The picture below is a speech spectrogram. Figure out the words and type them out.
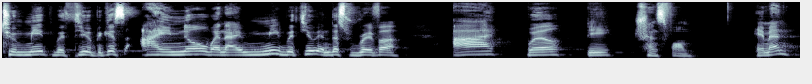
to meet with you because I know when I meet with you in this river, I will be transformed. Amen.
